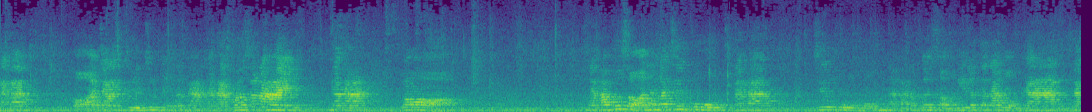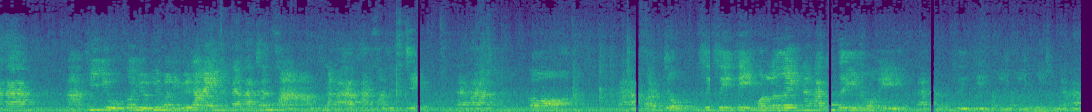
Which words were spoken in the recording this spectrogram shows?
นะคะขออาจารย์คืนชุดหนึ่งแล้วกันนะคะคอสไลน์นะคะก็นะคะผู้สอนนะคะชื่อครูนะคะชื่อครูนะคะดรสองนิรัตนาลงการนะคะที่อยู่ก็อยู่ที่มหาวิทยาลัยนะคะชั้น3นะคะอาคาร37นะคะก็นะคะก็จบสี่จีหมดเลยนะคะตรีโทเอกนะคะสี่จีหมดเลยนะคะ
